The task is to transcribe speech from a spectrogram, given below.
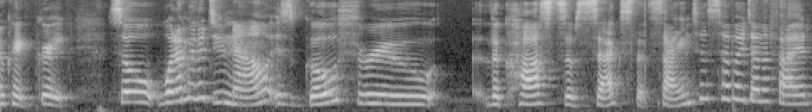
Okay, great. So what I'm going to do now is go through the costs of sex that scientists have identified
